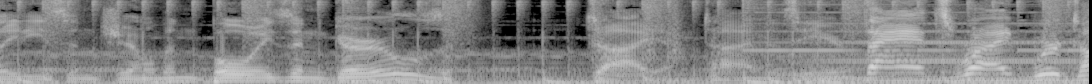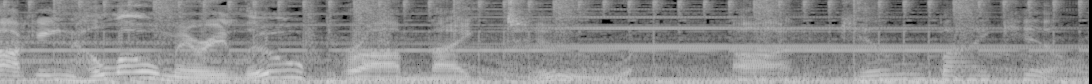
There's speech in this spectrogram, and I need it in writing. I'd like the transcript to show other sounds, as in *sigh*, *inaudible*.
ladies and gentlemen, boys and girls. Dying time is here. That's right, we're talking Hello, Mary Lou, Prom Night 2 on Kill by Kill.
